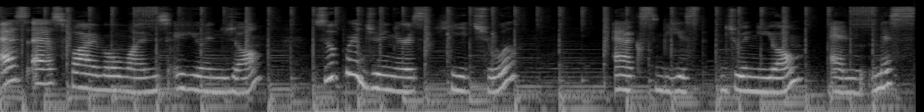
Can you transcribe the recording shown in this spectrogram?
SS501's Yoon Jung, Super Junior's Hee Chul, X Beast Jun Young, and Miss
